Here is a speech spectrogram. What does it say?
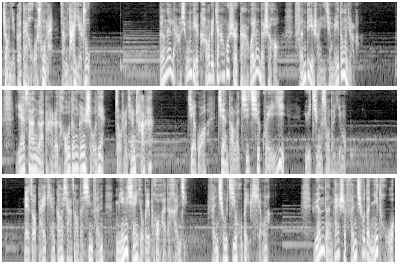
叫你哥带火铳来，咱们打野猪。”等那两兄弟扛着家伙事赶回来的时候，坟地上已经没动静了。爷三个打着头灯跟手电走上前查看，结果见到了极其诡异与惊悚的一幕。那座白天刚下葬的新坟明显有被破坏的痕迹，坟丘几乎被平了。原本该是坟丘的泥土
